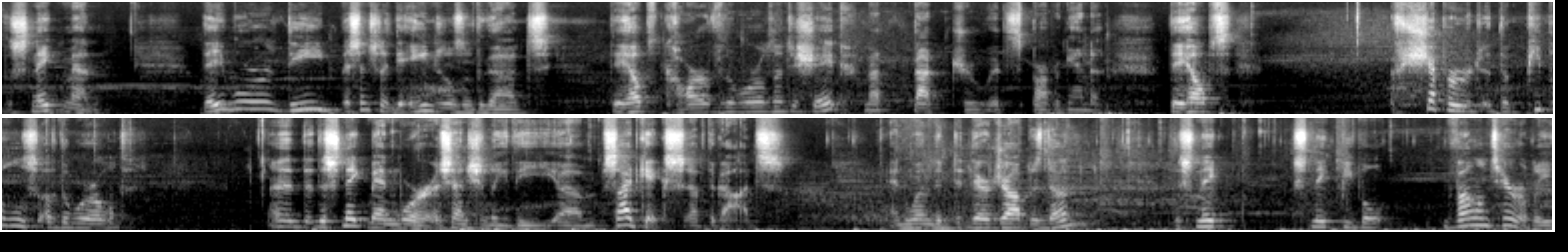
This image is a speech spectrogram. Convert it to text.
the Snake Men. They were the essentially the angels of the gods. They helped carve the world into shape. Not not true. It's propaganda. They helped shepherd the peoples of the world uh, the, the snake men were essentially the um, sidekicks of the gods. And when the, their job was done, the snake, snake people voluntarily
